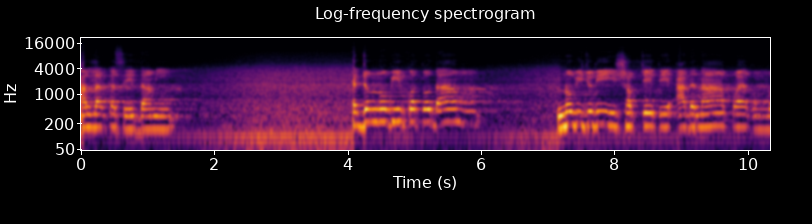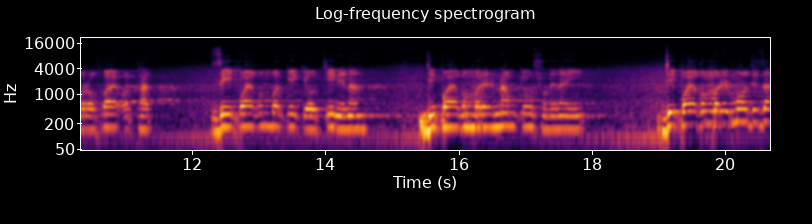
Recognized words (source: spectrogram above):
আল্লাহর কাছে দামি। একজন নবীর কত দাম? নবী যদি সবচেয়ে আদনা পয়গম্বর হয়, অর্থাৎ যে পয়গম্বরকে কেউ চেনে না, যে পয়গম্বরের নাম কেউ শুনে নাই, যে পয়গম্বরের মজেজা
